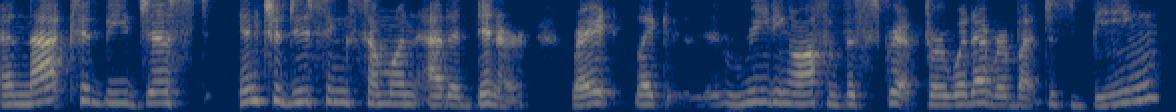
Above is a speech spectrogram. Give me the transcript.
And that could be just introducing someone at a dinner, right? Like reading off of a script or whatever, but just being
